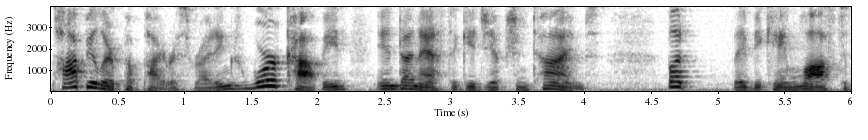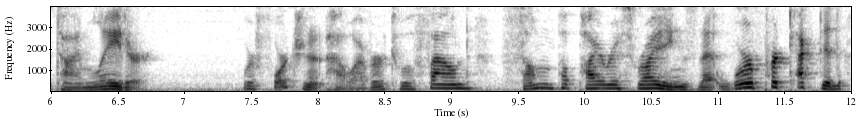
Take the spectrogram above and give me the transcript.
Popular papyrus writings were copied in dynastic Egyptian times, but they became lost to time later. We're fortunate, however, to have found some papyrus writings that were protected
